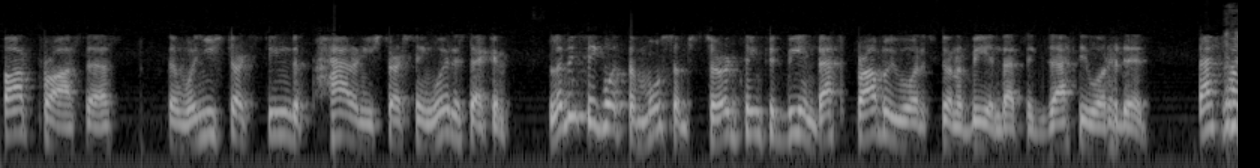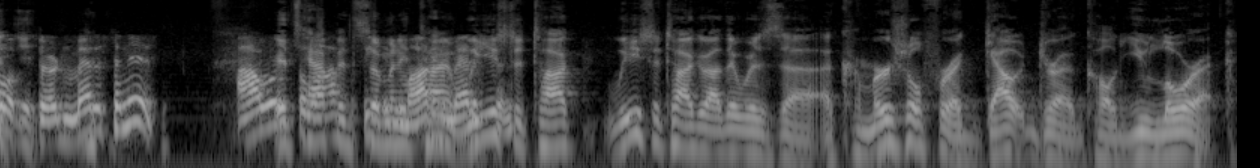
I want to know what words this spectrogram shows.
thought process that when you start seeing the pattern, you start saying, wait a second, let me think what the most absurd thing could be, and that's probably what it's going to be, and that's exactly what it is. That's how absurd medicine is. Our It's happened so philosophy many modern times. Medicine, We used to talk. We used to talk about there was a, a commercial for a gout drug called Uloric,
